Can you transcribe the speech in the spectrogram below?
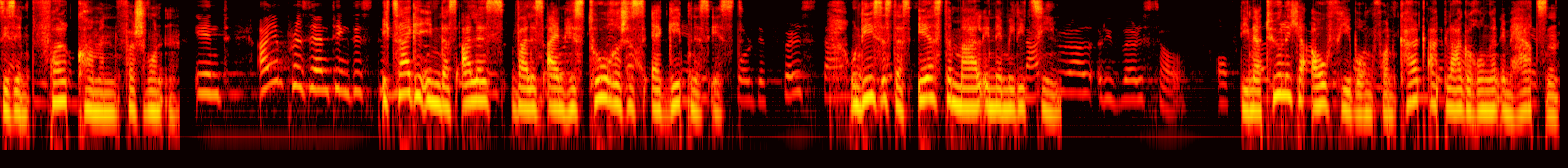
Sie sind vollkommen verschwunden. Ich zeige Ihnen das alles, weil es ein historisches Ergebnis ist. Und dies ist das erste Mal in der Medizin. Die natürliche Aufhebung von Kalkablagerungen im Herzen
